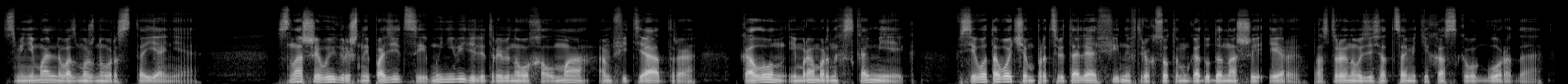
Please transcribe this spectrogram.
с минимально возможного расстояния. С нашей выигрышной позиции мы не видели травяного холма, амфитеатра, колонн и мраморных скамеек, всего того, чем процветали Афины в 300 году до нашей эры, построенного здесь отцами техасского города –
